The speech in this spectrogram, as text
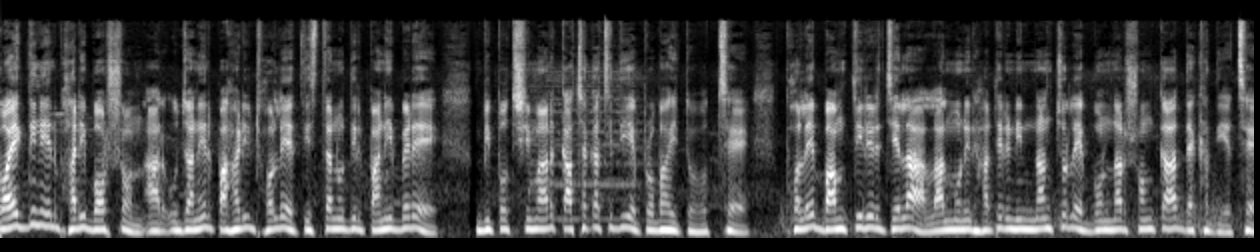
কয়েকদিনের ভারী বর্ষণ আর উজানের পাহাড়ি ঢলে তিস্তা নদীর পানি বেড়ে বিপদসীমার কাছাকাছি দিয়ে প্রবাহিত হচ্ছে। ফলে বামতীরের জেলা লালমনিরহাটের নিম্নাঞ্চলে বন্যার শঙ্কা দেখা দিয়েছে।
